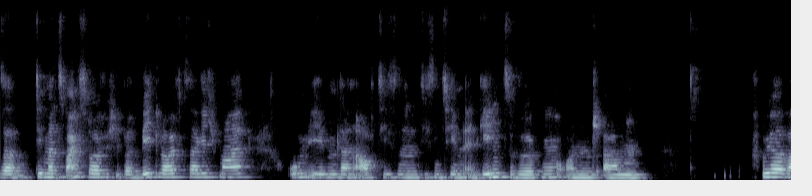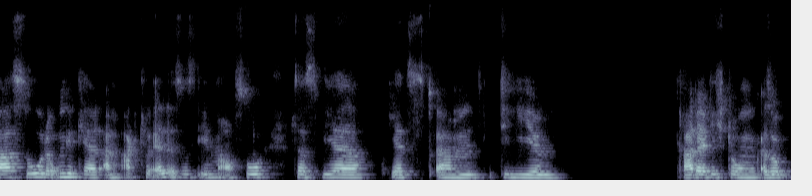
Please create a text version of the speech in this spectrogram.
dem man zwangsläufig über den Weg läuft, sage ich mal, um eben dann auch diesen, diesen Themen entgegenzuwirken. Und ähm, Früher war es so oder umgekehrt. Ähm, aktuell ist es eben auch so, dass wir jetzt ähm, die gerade Richtung, also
